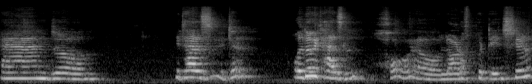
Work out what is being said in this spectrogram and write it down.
and um, it has it although it has a lot of potential.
